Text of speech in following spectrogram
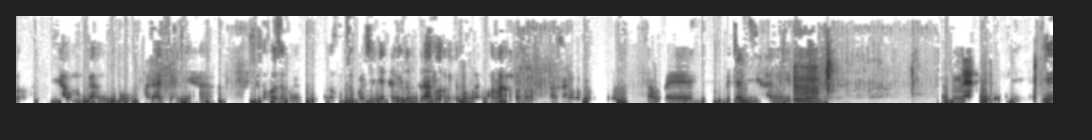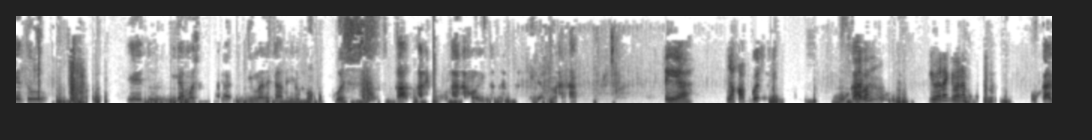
loh yang mengganggu pada akhirnya itu konsekuen- konsekuensinya dan itu berat loh itu beban orang loh kalau misalkan sampai kejadian gitu. Hmm. Nah, yaitu yaitu dia maksudnya gimana caranya lo fokus ka- kali lo itu tidak melarang iya. Nyokap gue. Bukan Apa? gimana gimana? bukan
